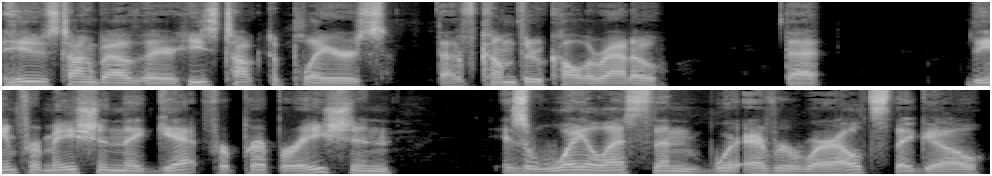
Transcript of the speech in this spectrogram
he was talking about there. He's talked to players that have come through Colorado that the information they get for preparation is way less than wherever else they go.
